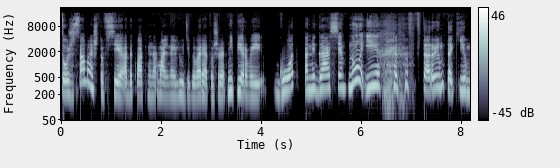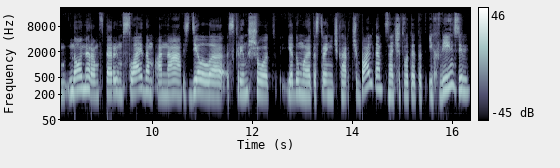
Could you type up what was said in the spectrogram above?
то же самое, что все адекватные, нормальные люди говорят уже не первый год о Мегасе. Ну и вторым таким номером, вторым слайдом она сделала скриншот. Я думаю, это страничка Арчибальда. Значит, вот этот их вензель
